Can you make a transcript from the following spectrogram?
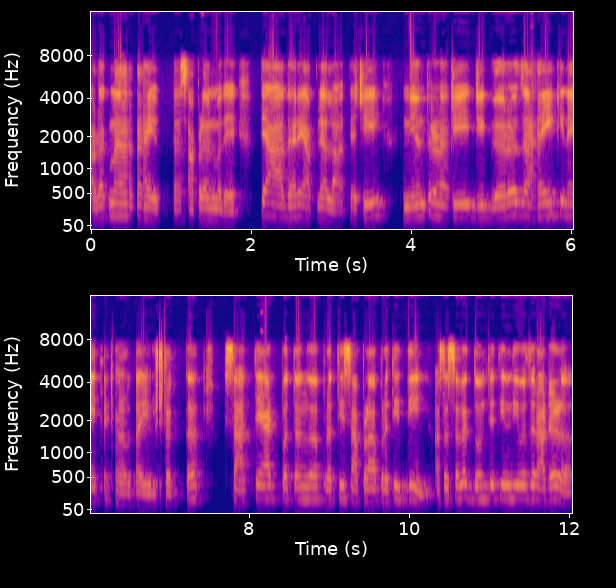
अडकणार आहे त्या सापळ्यांमध्ये. त्या आधारे आपल्याला त्याची नियंत्रणाची जी गरज आहे की नाही ते ठरवता येऊ शकतं. सात ते आठ पतंग प्रति सापळा प्रति दिन असं सलग दोन ते तीन दिवस जर आढळलं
